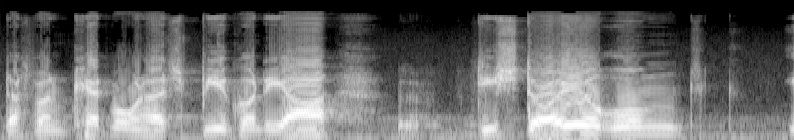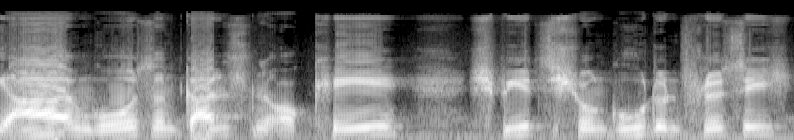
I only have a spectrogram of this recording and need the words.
Dass man Catwoman halt spielen konnte. Ja, die Steuerung, ja, im Großen und Ganzen okay. Spielt sich schon gut und flüssig.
